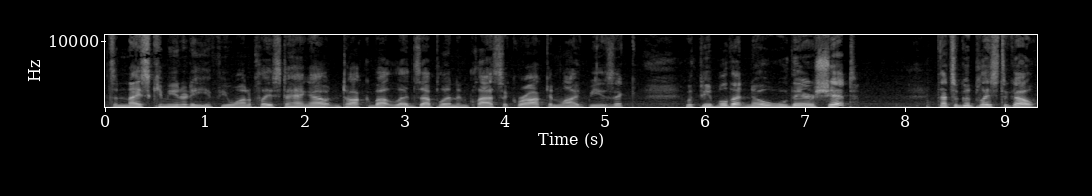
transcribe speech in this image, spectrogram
It's a nice community if you want a place to hang out and talk about Led Zeppelin and classic rock and live music with people that know their shit. That's a good place to go.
